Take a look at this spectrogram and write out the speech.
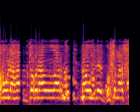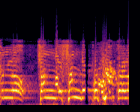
আবুল আহাব যখন আল্লাহর নবীর তাওহীদের ঘোষণা শুনলো সঙ্গে সঙ্গে প্রতিবাদ করল,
